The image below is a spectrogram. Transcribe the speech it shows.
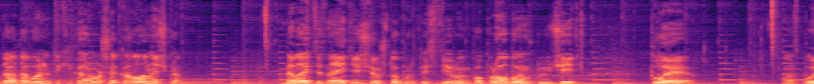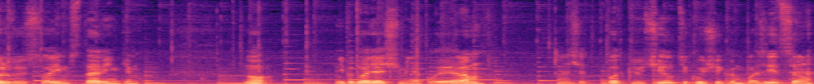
Да, довольно-таки хорошая колоночка. Давайте, знаете еще, что протестируем? Попробуем включить плеер. Воспользуюсь своим стареньким, но не подводящим меня плеером. Значит, подключил, текущая композиция.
